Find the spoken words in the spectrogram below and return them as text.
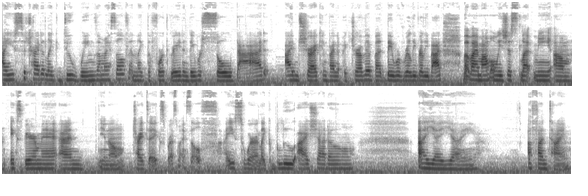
I used to try to like do wings on myself in like the fourth grade and they were so bad I'm sure I can find a picture of it, but they were really, really bad. But my mom always just let me um, experiment and, you know, try to express myself. I used to wear like blue eyeshadow. Ay, ay, ay. A fun time.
